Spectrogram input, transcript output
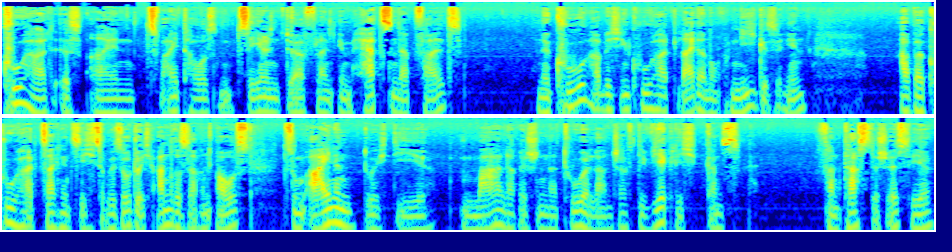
Kuhhardt ist ein 2000 Seelendörflein im Herzen der Pfalz. Eine Kuh habe ich in Kuhhardt leider noch nie gesehen, aber Kuhhardt zeichnet sich sowieso durch andere Sachen aus. Zum einen durch die malerische Naturlandschaft, die wirklich ganz fantastisch ist hier,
